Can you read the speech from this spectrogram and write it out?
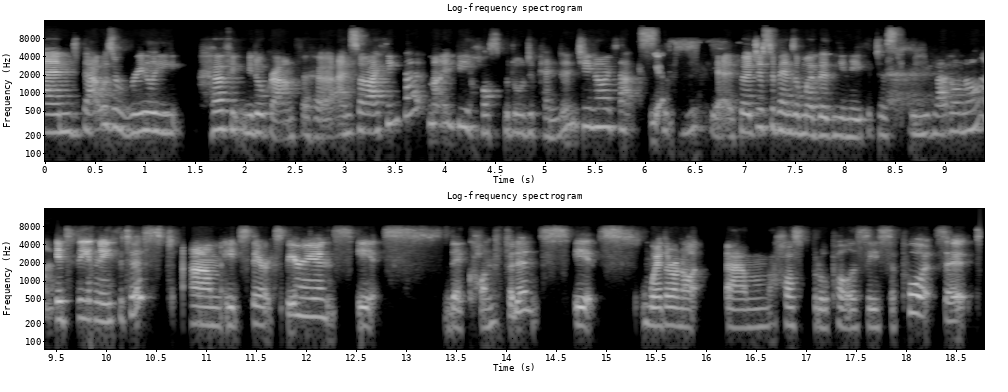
And that was a really perfect middle ground for her. And so I think that might be hospital dependent. Do you know if that's Yes. yeah? So it just depends on whether the anaesthetist knew that or not. It's the anaesthetist, um, it's their experience, it's their confidence, it's whether or not um, hospital policy supports it.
